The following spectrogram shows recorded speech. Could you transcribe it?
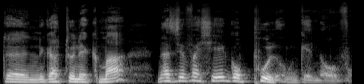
ten gatunek ma, nazywa się jego pulą genową.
